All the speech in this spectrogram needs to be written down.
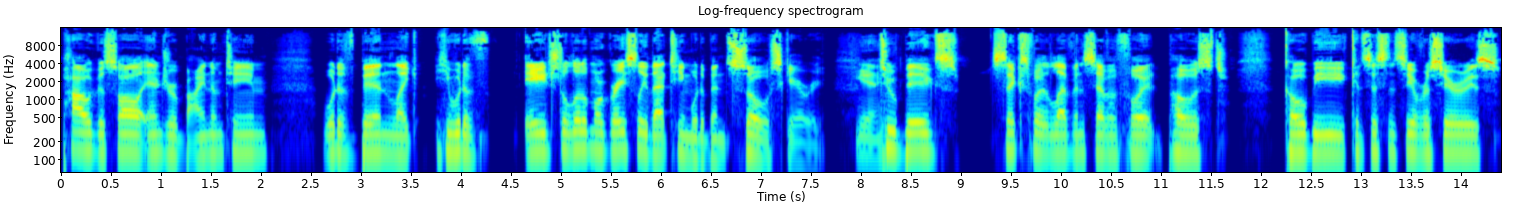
Pau Gasol Andrew Bynum team would have been like he would have aged a little more gracefully, that team would have been so scary. Yeah, Two bigs, six foot eleven, seven foot post, Kobe consistency over a series.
